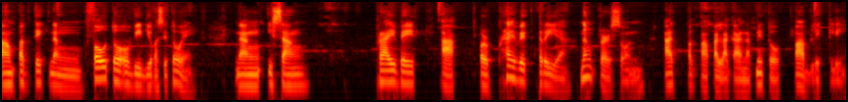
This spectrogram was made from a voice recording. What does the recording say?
ang pag-take ng photo o video kasi ito eh, ng isang private act or private area ng person at pagpapalaganap nito publicly.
